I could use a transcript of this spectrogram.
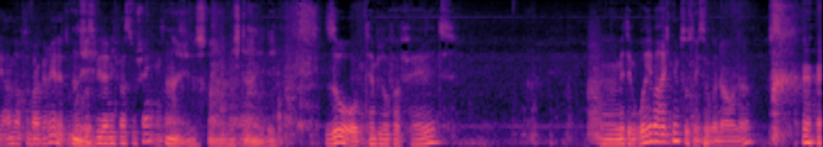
wir haben doch drüber geredet. Du wusstest wieder nicht, was du schenken sollst. Nee, das war nicht deine Idee. So, Tempelhofer Feld. Äh, Mit dem Urheberrecht nimmst du es nicht so genau, ne?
